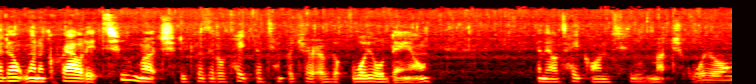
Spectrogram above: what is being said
I don't want to crowd it too much because it'll take the temperature of the oil down and they'll take on too much oil.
